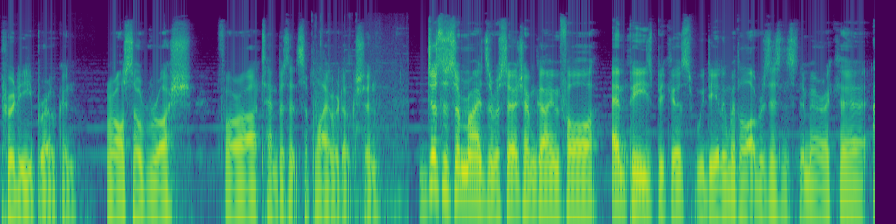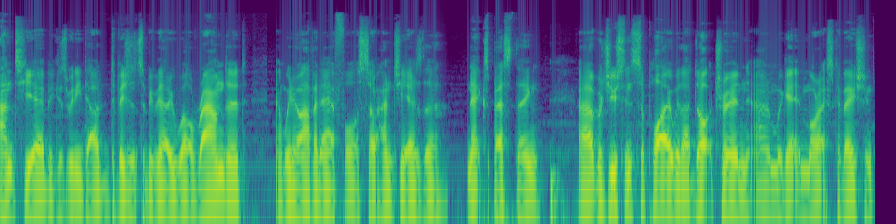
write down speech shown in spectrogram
pretty broken. We'll also rush for our 10% supply reduction. Just to summarize the research I'm going for, MPs because we're dealing with a lot of resistance in America, anti-air because we need our divisions to be very well rounded, and we don't have an air force, so anti-air is the next best thing. Uh, reducing supply with our doctrine, and we're getting more excavation.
